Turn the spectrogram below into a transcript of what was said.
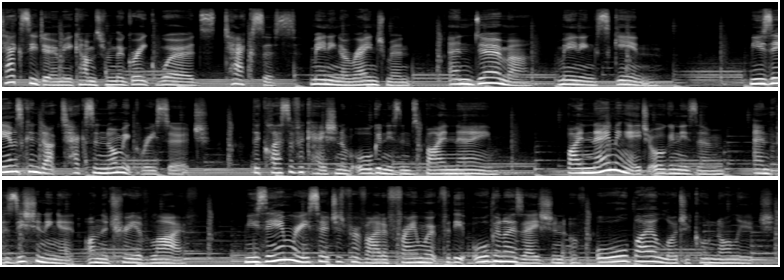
Taxidermy comes from the Greek words taxis, meaning arrangement, and derma, meaning skin. Museums conduct taxonomic research, the classification of organisms by name. By naming each organism and positioning it on the tree of life, museum researchers provide a framework for the organisation of all biological knowledge.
